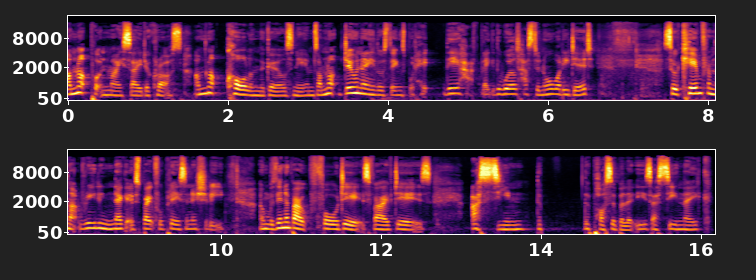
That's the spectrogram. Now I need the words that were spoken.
I'm not putting my side across. I'm not calling the girls' names. I'm not doing any of those things. But he, they have, like, the world has to know what he did. So it came from that really negative, spiteful place initially, and within about four days, five days, I seen the the possibilities. I seen like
